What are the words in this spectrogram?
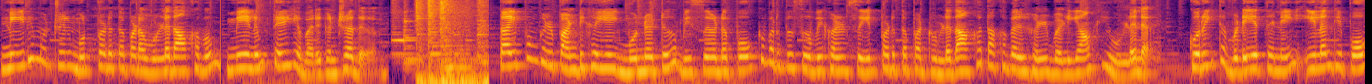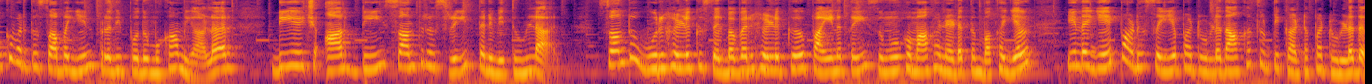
நீதிமன்றில் முற்படுத்தப்பட உள்ளதாகவும் மேலும் தெரிய வருகின்றது தைப்பொங்கல் பண்டிகையை முன்னிட்டு விசேட போக்குவரத்து சேவைகள் செயற்படுத்தப்பட்டுள்ளதாக தகவல்கள் வெளியாகியுள்ளன. குறித்த விடயத்தினை இலங்கை போக்குவரத்து சபையின் பிரதி பொது முகாமியாளர் டிஎச்ஆர் டி சந்திரஸ்ரீ தெரிவித்துள்ளார். சொந்த ஊர்களுக்கு செல்பவர்களுக்கு பயணத்தை சுமூகமாக நடத்தும் வகையில் இந்த ஏற்பாடு செய்யப்பட்டுள்ளதாக சுட்டிக்காட்டப்பட்டுள்ளது.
